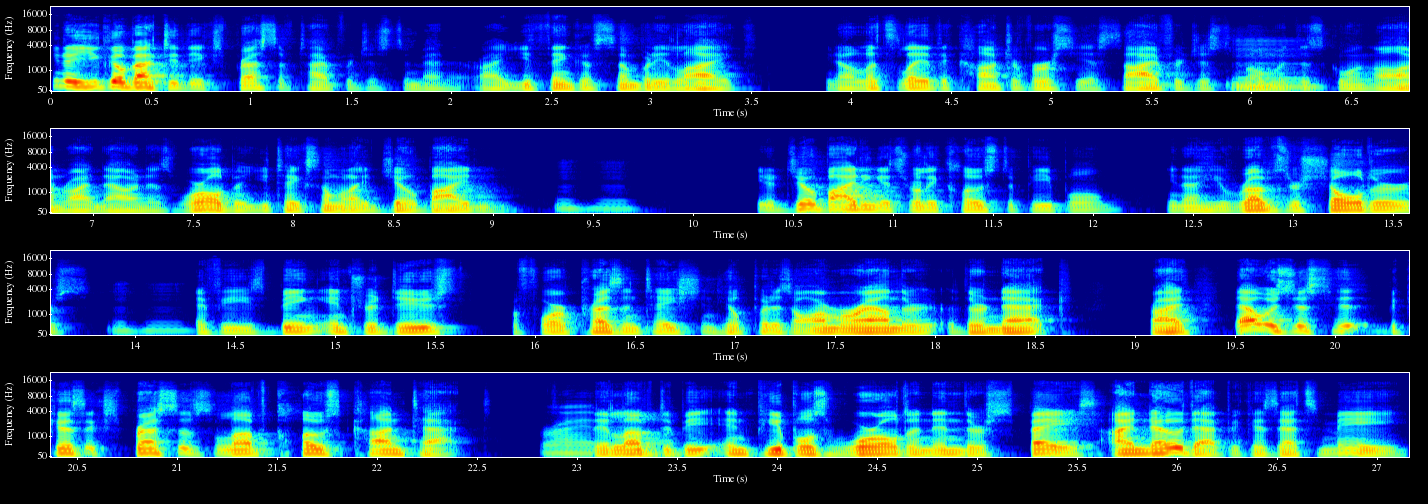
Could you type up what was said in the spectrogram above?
You know, you go back to the expressive type for just a minute, right? You think of somebody like, you know, let's lay the controversy aside for just a moment Mm. that's going on right now in his world, but you take someone like Joe Biden. hmm You know, Joe Biden gets really close to people. You know, he rubs their shoulders. hmm If he's being introduced before a presentation, he'll put his arm around their, their neck, right? That was just his, because expressives love close contact. Right. They love to be in people's world and in their space. I know that because that's me.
